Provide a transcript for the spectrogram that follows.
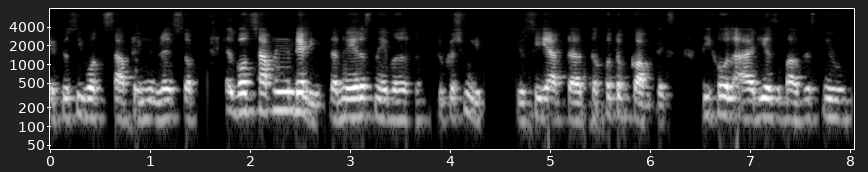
if you see what's happening in rest of what's happening in Delhi, the nearest neighbor to Kashmir. You see at the, the Qutub complex, the whole idea is about this new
